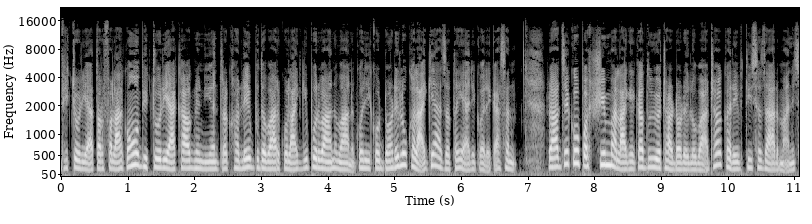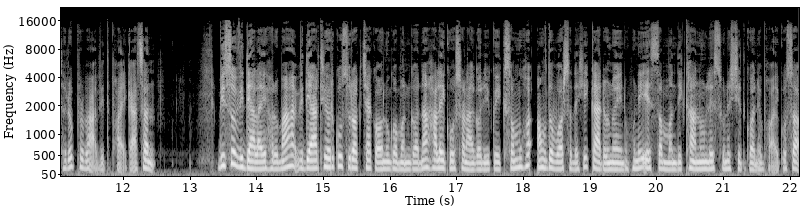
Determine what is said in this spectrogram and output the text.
भिक्टोरियातर्फ लागौं। भिक्टोरियाका अग्नि नियन्त्रकहरूले बुधबारको लागि पूर्वानुमान गरिएको डढेलोका लागि आज तयारी गरेका छन्। राज्यको पश्चिममा लागेका दुईवटा डढेलोबाट करिब तीस हजार मानिसहरू प्रभावित भएका छनृ। विश्वविद्यालयहरूमा विद्यार्थीहरूको सुरक्षाको अनुगमन गर्न हालै घोषणा गरिएको एक समूह आउँदो वर्षदेखि कार्यान्वयन हुने यस सम्बन्धी कानूनले सुनिश्चित गर्ने भएको छ।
